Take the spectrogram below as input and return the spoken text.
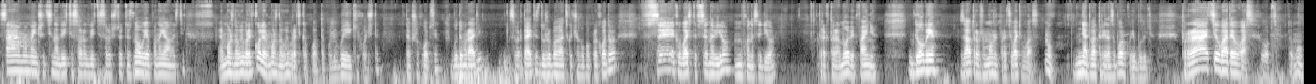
Саме менша ціна 240-244, знову є по наявності. Е, Можна вибрати колір, можна вибрати капот, таку, любий, який хочете. Так що, хлопці, будемо раді. Звертайтесь, дуже багатько чого поприходило. Все, як ви бачите, все нов'є, муха не сиділа. Трактора нові, файні, добрі. Завтра вже можуть працювати у вас. Ну, дня 2-3 на зборку і будуть працювати у вас, хлопці. Тому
